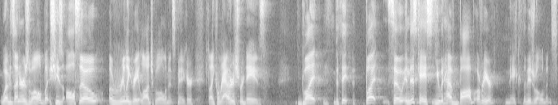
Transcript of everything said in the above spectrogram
web designer as well, but she's also a really great logical elements maker, like routers for days. But the thing, but so in this case, you would have Bob over here make the visual elements,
